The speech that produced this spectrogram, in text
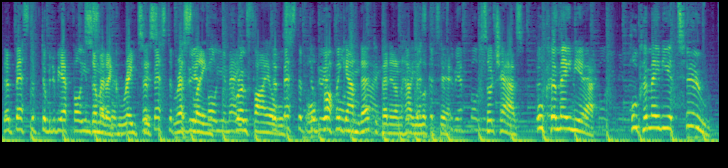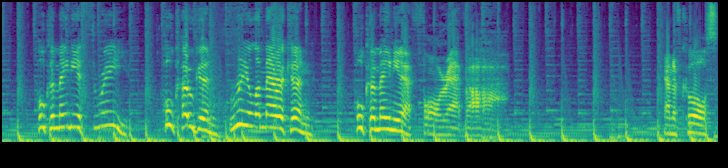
the best of WWF Volume Some of the greatest the best of wrestling WWF Volume 8, profiles the best of or WWF propaganda, 9, depending on how you look at it, such 7, as Hulkamania, WWF Volume 8, Hulkamania 2, Hulkamania 3, Hulk Hogan, Real American, Hulkamania Forever. And of course,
